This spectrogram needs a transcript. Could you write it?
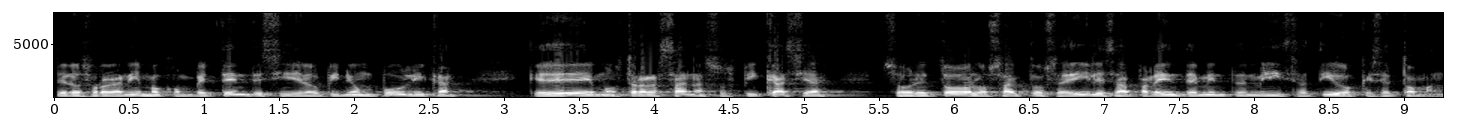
de los organismos competentes y de la opinión pública que debe demostrar sana suspicacia sobre todos los actos ediles aparentemente administrativos que se toman.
